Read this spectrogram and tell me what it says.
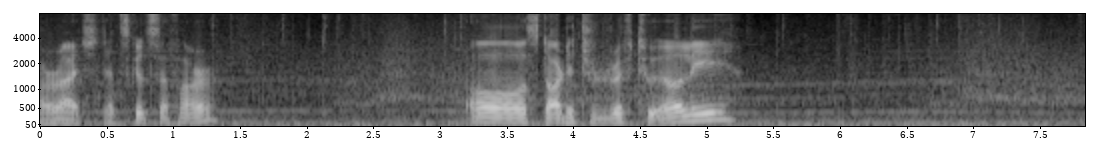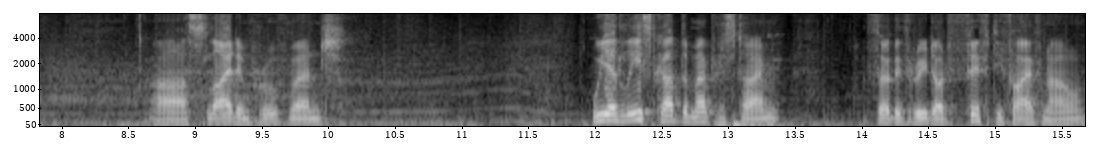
Alright, that's good so far. Oh, started to drift too early. Ah, slight improvement. We at least got the mapper's time. 33.55 now.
